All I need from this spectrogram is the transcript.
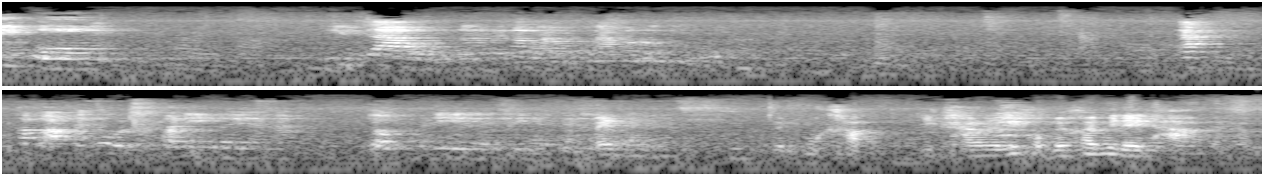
ตีโอ่งยิ้มเจ้าเดินไปข้างหลังนำมาโรตีโอ่งอะเขาบอกให้พูดพอดีเลยนะคะจบพอดีเลยสิเป็นเป็นผู้ขับอีกครั้งหนึงที่ผมไม่ค่อยมีได้ถามนะครับ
